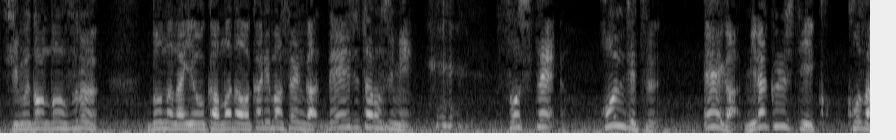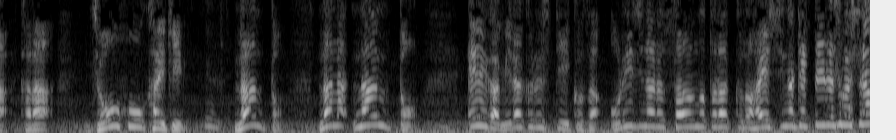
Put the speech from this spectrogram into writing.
ちむどんどんする。どんな内容かまだわかりませんが、デージ楽しみ。そして、本日、映画ミラクルシティコザから情報解禁。うんなんと、な、な、なんと、映画ミラクルシティコザオリジナルサウンドトラックの配信が決定いたしました、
